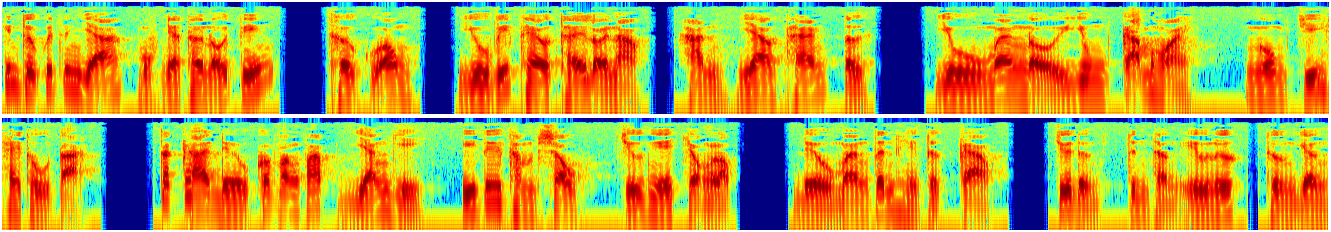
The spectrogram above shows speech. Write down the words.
Kính thưa quý thính giả, một nhà thơ nổi tiếng, thơ của ông dù viết theo thể loại nào, hành, giao, tháng, từ, dù mang nội dung cảm hoài, ngôn trí hay thù tạc, tất cả đều có văn pháp giản dị, ý tứ thâm sâu, chữ nghĩa chọn lọc, đều mang tính hiện thực cao, chứa đựng tinh thần yêu nước, thương dân,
